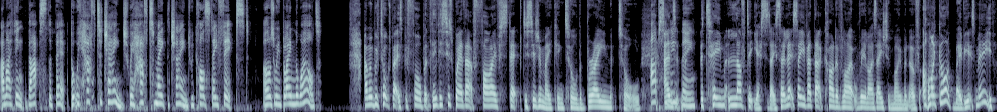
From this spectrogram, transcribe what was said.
And I think that's the bit. But we have to change. We have to make the change. We can't stay fixed. Otherwise, we blame the world. I mean, we've talked about this before, but th- this is where that five step decision making tool, the brain tool, Absolutely. And the team loved it yesterday. So let's say you've had that kind of like realization moment of, oh my God, maybe it's me.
